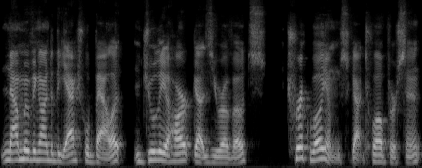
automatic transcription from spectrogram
now moving on to the actual ballot, Julia Hart got zero votes. Trick Williams got twelve percent.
